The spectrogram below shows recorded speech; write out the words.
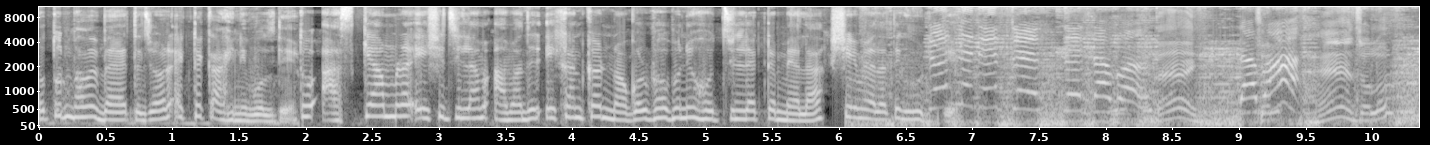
নতুন ভাবে বেড়াতে যাওয়ার একটা কাহিনী বলতে। তো আজকে আমরা এসেছিলাম আমাদের এখানকার নগর ভবনে হচ্ছিল একটা মেলা। সেই মেলাতে ঘুরতে। হ্যাঁ চলো। হ্যাঁ চলো।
